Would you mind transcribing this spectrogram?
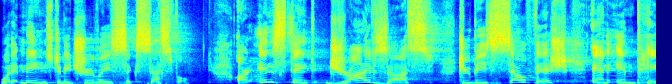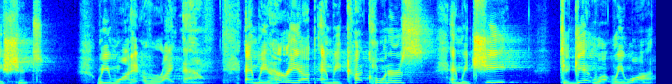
what it means to be truly successful. Our instinct drives us to be selfish and impatient. We want it right now. And we hurry up and we cut corners and we cheat to get what we want.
